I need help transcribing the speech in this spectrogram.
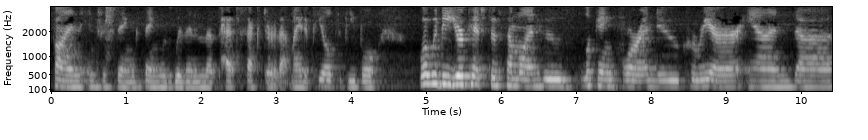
fun, interesting things within the pet sector that might appeal to people. What would be your pitch to someone who's looking for a new career and uh,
